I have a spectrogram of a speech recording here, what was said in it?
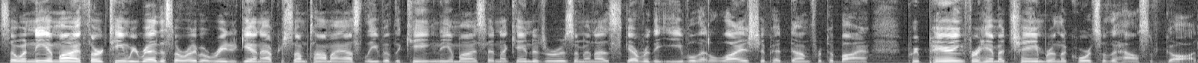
So in Nehemiah 13, we read this already, but we'll read it again. After some time, I asked leave of the king. Nehemiah said, And I came to Jerusalem, and I discovered the evil that Eliashib had done for Tobiah, preparing for him a chamber in the courts of the house of God.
